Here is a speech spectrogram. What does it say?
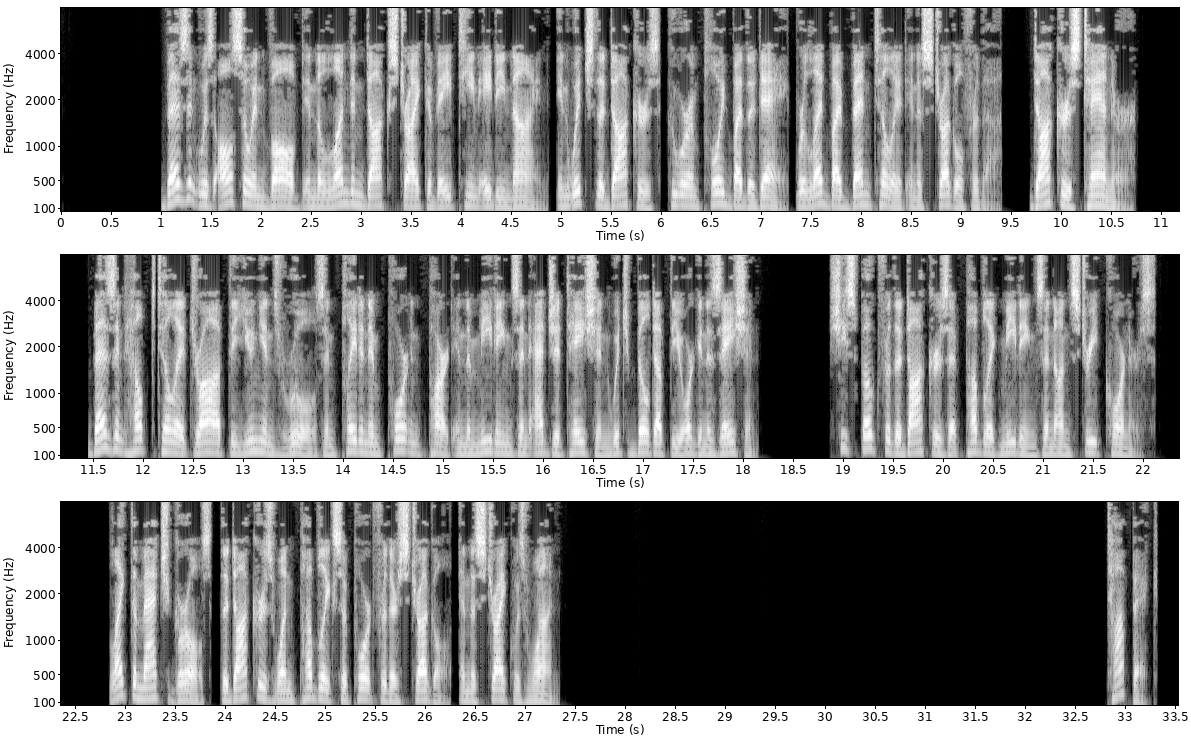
Besant was also involved in the London Dock Strike of 1889, in which the dockers, who were employed by the day, were led by Ben Tillett in a struggle for the «dockers' tanner». Besant helped Tillett draw up the union's rules and played an important part in the meetings and agitation which built up the organisation. She spoke for the dockers at public meetings and on street corners. Like the Match Girls, the dockers won public support for their struggle, and the strike was won.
